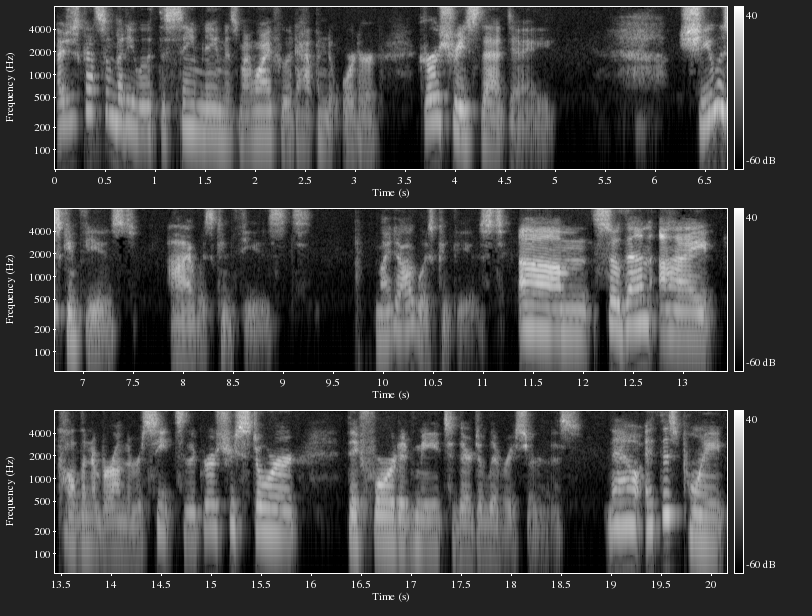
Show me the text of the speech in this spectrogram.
I just got somebody with the same name as my wife who had happened to order groceries that day. She was confused. I was confused. My dog was confused. Um, so then I called the number on the receipt to the grocery store. They forwarded me to their delivery service. Now, at this point,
